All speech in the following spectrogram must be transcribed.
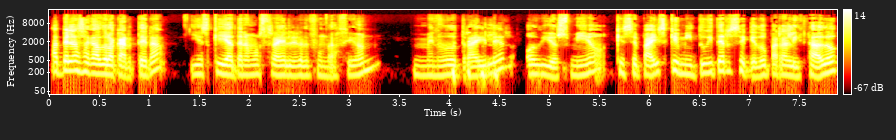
Apple ha sacado la cartera y es que ya tenemos tráiler de fundación Menudo tráiler, oh Dios mío, que sepáis que mi Twitter se quedó paralizado.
